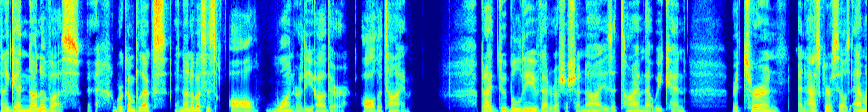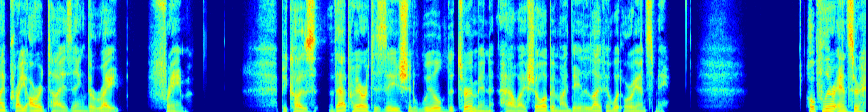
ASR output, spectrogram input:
And again, none of us, we're complex, and none of us is all one or the other all the time. But I do believe that Rosh Hashanah is a time that we can return and ask ourselves, am I prioritizing the right frame? Because that prioritization will determine how I show up in my daily life and what orients me. Hopefully, our answer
